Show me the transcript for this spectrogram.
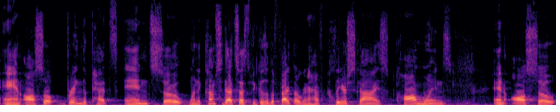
and also bring the pets in. So when it comes to that, so that's because of the fact that we're going to have clear skies, calm winds, and also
